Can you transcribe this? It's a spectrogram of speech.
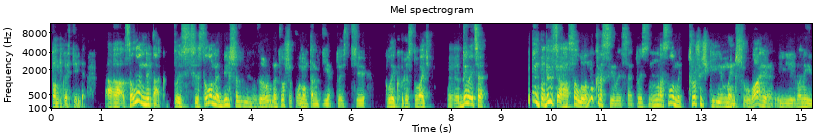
тонкостей є. А салон не так. Тобто салон більше зроблено те, щоб воно там є. Тобто, коли користувач е, дивиться, він подивився, ага, салон, ну красивий все. Тобто на салон трошечки менше уваги, і вони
